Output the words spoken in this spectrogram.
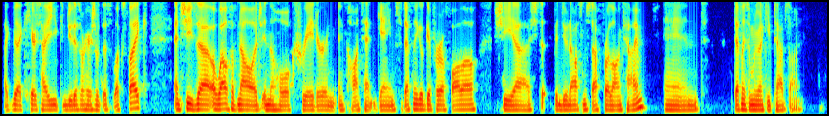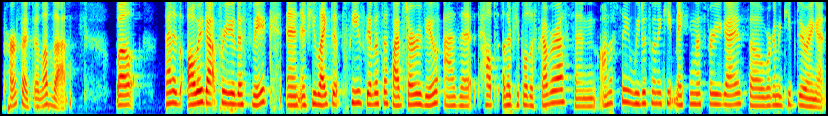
Like be like, here's how you can do this, or here's what this looks like. And she's a, a wealth of knowledge in the whole creator and, and, content game. So definitely go give her a follow. She uh, she's been doing awesome stuff for a long time, and definitely someone we want to keep tabs on. Perfect. I love that. Well, that is all we got for you this week. And if you liked it, please give us a five star review as it helps other people discover us. And honestly, we just want to keep making this for you guys. So we're going to keep doing it.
